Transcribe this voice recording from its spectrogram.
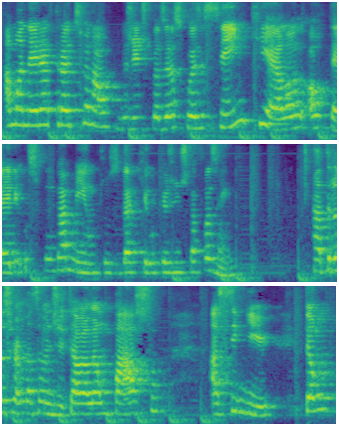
a maneira tradicional da gente fazer as coisas sem que ela altere os fundamentos daquilo que a gente está fazendo. A transformação digital é um passo a seguir. Então,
